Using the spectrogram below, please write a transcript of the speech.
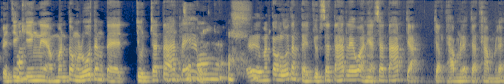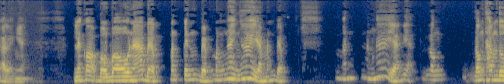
แต่จริง ๆ เนี่ย มันต้องรู้ตั้งแต่จุดสตาร์ทแล้วเออมันต้องรู้ตั้งแต่จุดสตาร์ทแล้วว่าเนี่ยสตาร์ทจะจะทำและจะทำและอะไรเงี้ย แล้วก็เบาๆนะ แบบมันเป็นแบบมันง่ายๆอะ มันแบบมันมันง่ายอะเนี่ย ลองลองทำดู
